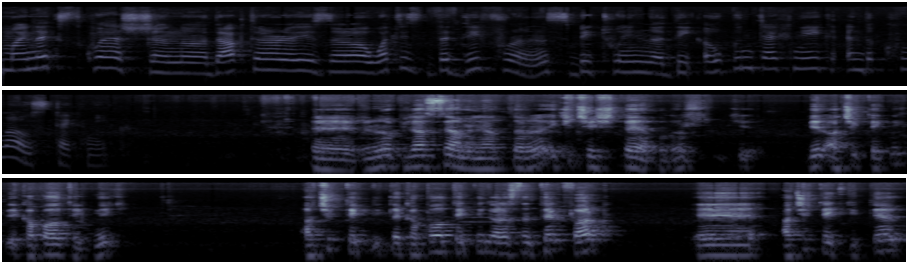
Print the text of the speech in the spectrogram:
my next question, uh, doctor, is uh, what is the difference between the open technique and the closed technique? E, rinoplasti ameliyatları iki çeşitte yapılır. Bir açık teknik, bir kapalı teknik. Açık teknikle kapalı teknik arasında tek fark e, açık teknikte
